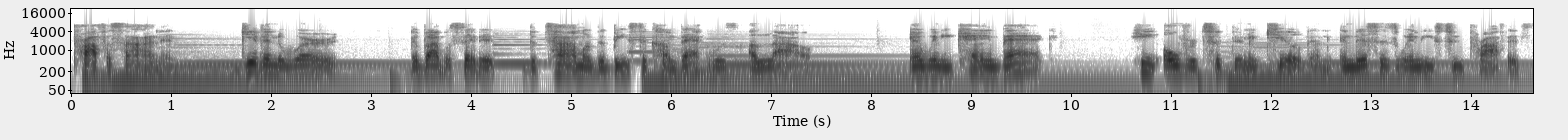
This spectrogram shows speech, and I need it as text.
prophesying and giving the word, the Bible said that the time of the beast to come back was allowed. And when he came back, he overtook them and killed them. And this is when these two prophets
